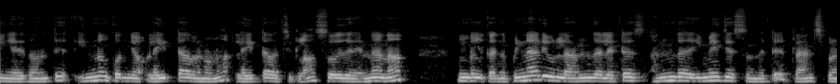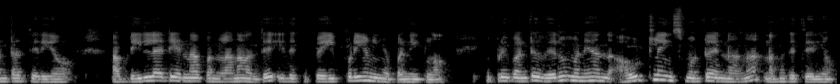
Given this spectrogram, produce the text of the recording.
நீங்கள் இதை வந்துட்டு இன்னும் கொஞ்சம் லைட்டாக வேணும்னா லைட்டாக வச்சுக்கலாம். ஸோ இது என்னன்னா உங்களுக்கு அந்த பின்னாடி உள்ள அந்த லெட்டர்ஸ் அந்த இமேஜஸ் வந்துட்டு டிரான்ஸ்பரண்ட்டாக தெரியும். அப்படி இல்லாட்டி என்ன பண்ணலாம்னா வந்து இதுக்கு இப்போ இப்படியும் நீங்கள் பண்ணிக்கலாம். இப்படி பண்ணிட்டு வெறுமனே அந்த அவுட்லைன்ஸ் மட்டும் என்னன்னா நமக்கு தெரியும்.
